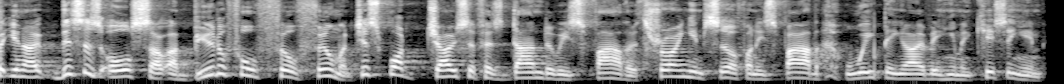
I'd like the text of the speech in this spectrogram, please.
But you know, this is also a beautiful fulfillment. Just what Joseph has done to his father, throwing himself on his father, weeping over him and kissing him.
